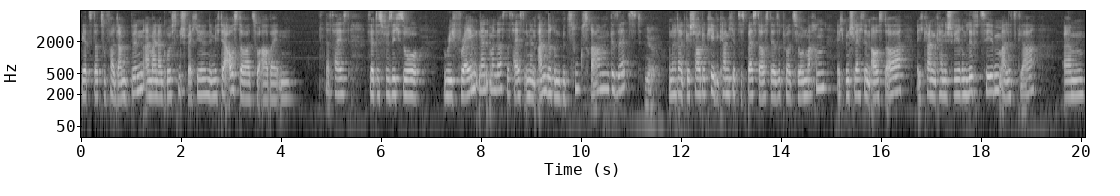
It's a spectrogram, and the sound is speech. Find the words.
jetzt dazu verdammt bin, an meiner größten Schwäche, nämlich der Ausdauer zu arbeiten. Das heißt, sie hat es für sich so reframed, nennt man das, das heißt in einen anderen Bezugsrahmen gesetzt ja. und hat halt geschaut, okay, wie kann ich jetzt das Beste aus der Situation machen? Ich bin schlecht in Ausdauer, ich kann keine schweren Lifts heben, alles klar. Ähm,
